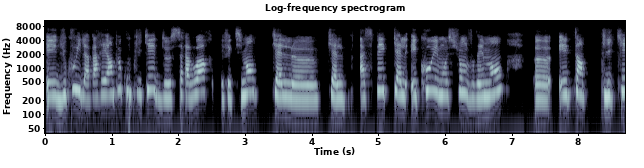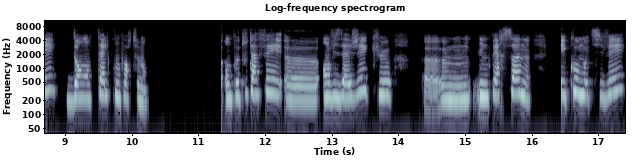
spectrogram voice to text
Et du coup, il apparaît un peu compliqué de savoir effectivement quel, euh, aspect, quelle éco-émotion vraiment euh, est impliquée dans tel comportement. On peut tout à fait euh, envisager que une personne éco-motivée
